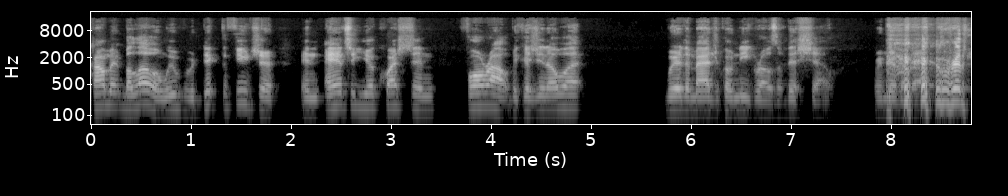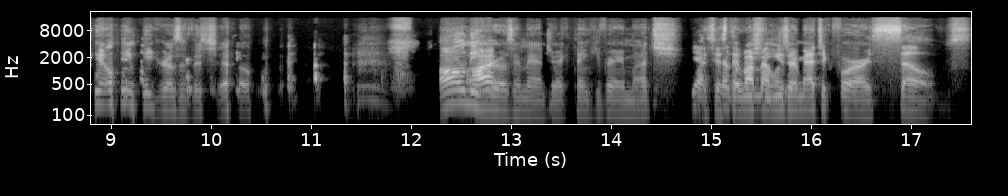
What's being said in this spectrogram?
comment below and we will predict the future and answer your question far out because you know what? We're the magical Negroes of this show. Remember that. We're the only Negroes of this show. All Negroes right. are magic. Thank you very much. Yes, it's just that we should melanin. use our magic for ourselves.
